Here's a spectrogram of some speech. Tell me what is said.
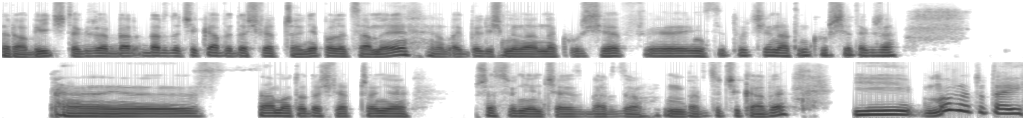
robić. Także bar, bardzo ciekawe doświadczenie, polecamy. Byliśmy na, na kursie w e, Instytucie, na tym kursie, także e, samo to doświadczenie przesunięcia jest bardzo, bardzo ciekawe. I może tutaj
